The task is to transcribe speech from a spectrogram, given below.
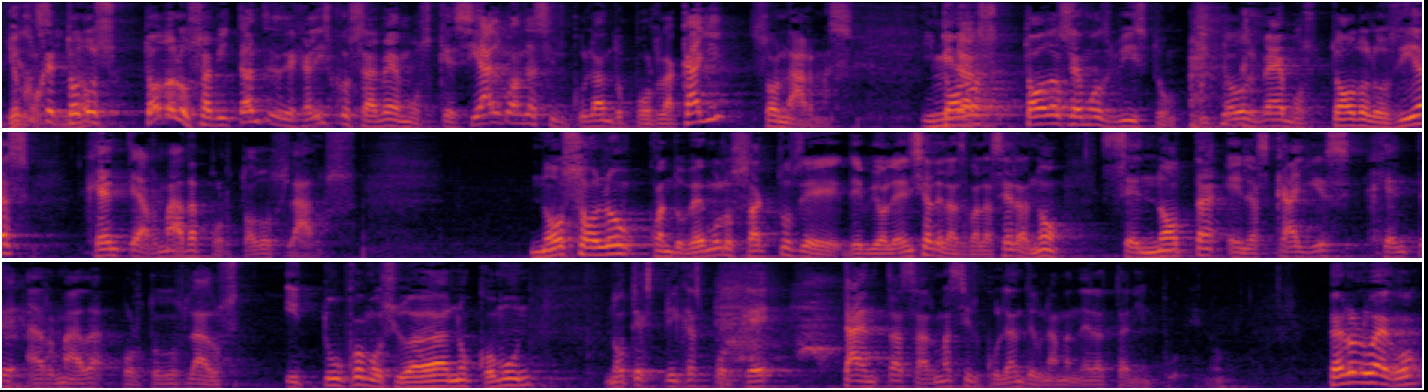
Yo creo que todos, todos los habitantes de Jalisco sabemos que si algo anda circulando por la calle, son armas. Y todos, todos hemos visto y todos vemos todos los días gente armada por todos lados. No solo cuando vemos los actos de, violencia de las balaceras, no, se nota en las calles gente armada por todos lados. Y tú como ciudadano común no te explicas por qué tantas armas circulan de una manera tan impune. ¿no? Pero luego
